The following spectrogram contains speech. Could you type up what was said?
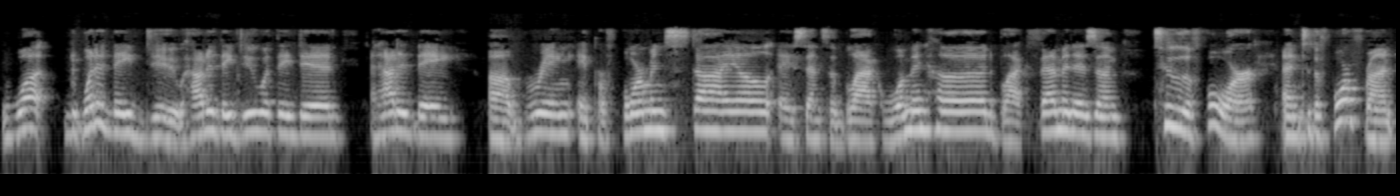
what what did they do? How did they do what they did? And how did they uh, bring a performance style, a sense of black womanhood, black feminism to the fore and to the forefront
